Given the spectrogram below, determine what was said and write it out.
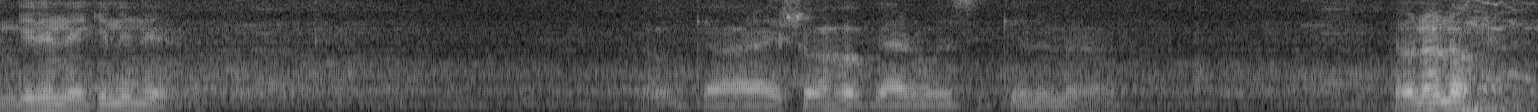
Come get in there, getting in there. Oh god, I sure hope that was good enough. No, no, no.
